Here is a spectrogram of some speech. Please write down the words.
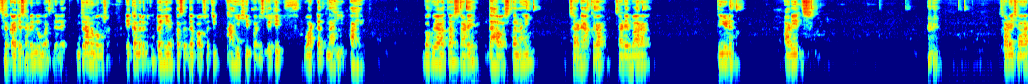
सकाळचे साडेनऊ वाजलेला आहे मित्रांनो बघू शकता एकंदरीत कुठेही आता सध्या पावसाची काहीही परिस्थिती वाटत नाही आहे. बघूया आता साडे दहा वाजता नाही साडे अकरा साडे बारा दीड अडीच साडेचार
